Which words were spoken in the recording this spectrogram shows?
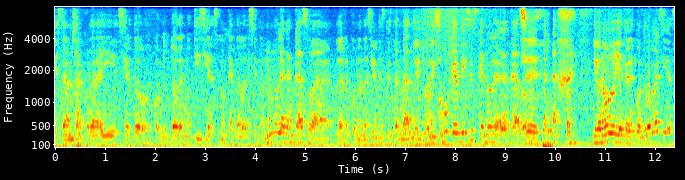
Este, vamos a recordar ahí cierto conductor de noticias ¿no? que andaba diciendo no, no le hagan caso a las recomendaciones que están dando y todo. ¿Y cómo que dices que no le haga caso? Sí. Digo, no voy a entrar en controversias.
